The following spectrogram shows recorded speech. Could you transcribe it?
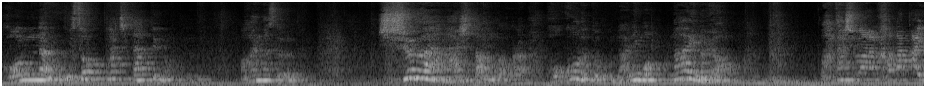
こんなの嘘っぱちだっていうの。分かります？主がなしたんだから誇るとこ何もないのよ。私は裸一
